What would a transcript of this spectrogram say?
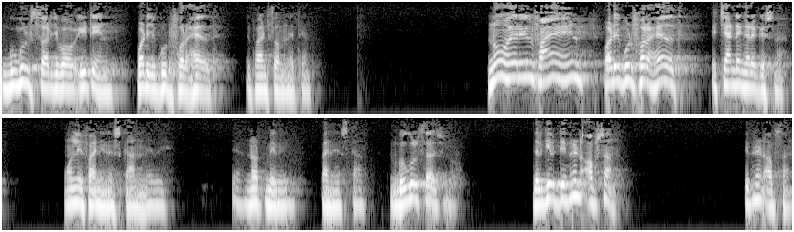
Google search about eating, what is good for health, you'll find so many things. Nowhere you'll find what is good for health is chanting Hare Krishna. Only find in scan maybe. Yeah, not maybe, find in scan. Google search, no. They'll give different option. Different option.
